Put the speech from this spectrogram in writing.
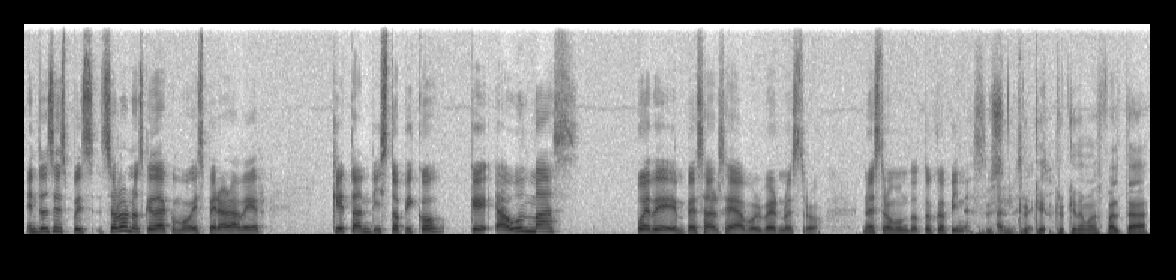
Entonces, pues solo nos queda como esperar a ver qué tan distópico, que aún más puede empezarse a volver nuestro, nuestro mundo. ¿Tú qué opinas? Pues sí, creo que, creo que nada más falta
